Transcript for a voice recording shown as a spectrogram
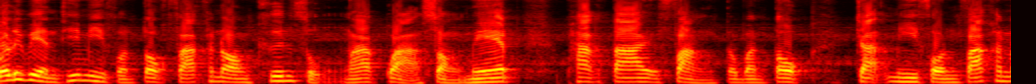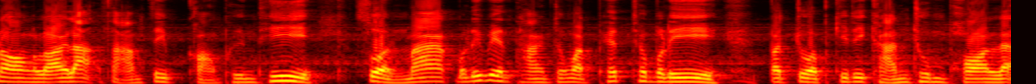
บริเวณที่มีฝนตกฟ้าขนองคลื่นสูงมากกว่า 2 เมตร ภาคใต้ฝั่งตะวันตก จะมีฝนฟ้าขนองร้อยละ 30 ของพื้นที่ ส่วนมากบริเวณทางจังหวัดเพชรบุรี ประจวบคีรีขันธ์ชุมพร และ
